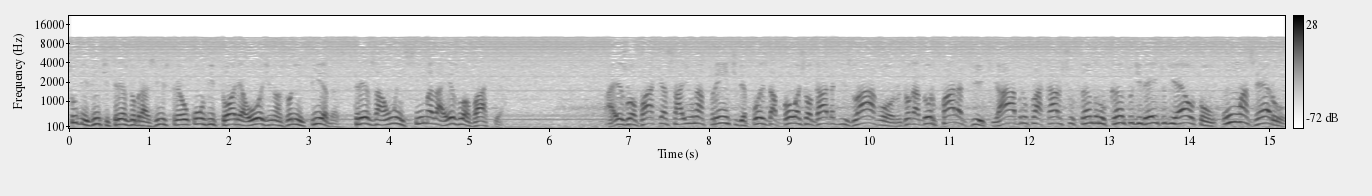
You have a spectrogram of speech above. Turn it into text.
sub-23 do Brasil estreou com vitória hoje nas Olimpíadas, 3 a 1 em cima da Eslováquia. A Eslováquia saiu na frente depois da boa jogada de Slavor. O jogador Paradzic abre o placar chutando no canto direito de Elton, 1 a 0.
